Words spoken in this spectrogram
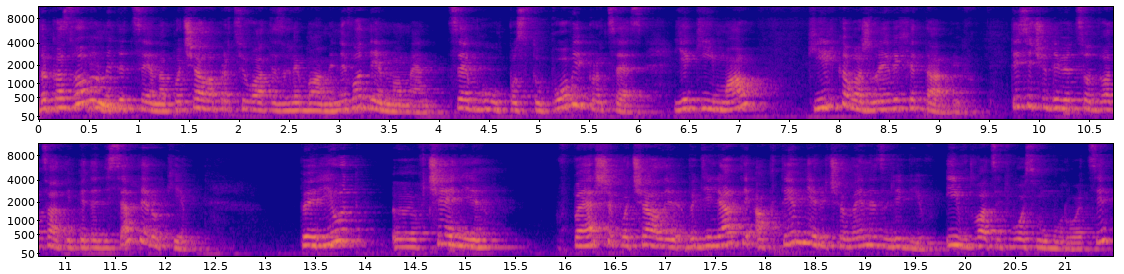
Доказова медицина почала працювати з грибами не в один момент. Це був поступовий процес, який мав кілька важливих етапів. 1920-50 роки період е, вчені вперше почали виділяти активні речовини з грибів. І в 28-му році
